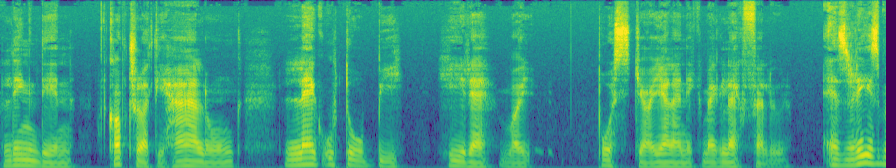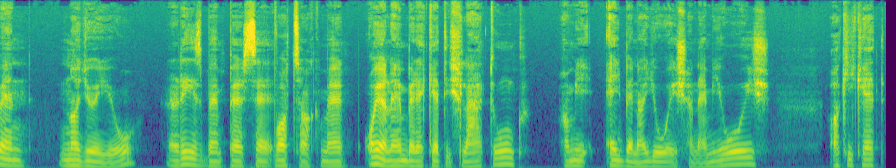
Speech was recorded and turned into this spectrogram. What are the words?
LinkedIn kapcsolati hálónk legutóbbi híre vagy posztja jelenik meg legfelül. Ez részben nagyon jó, részben persze vacak, mert olyan embereket is látunk, ami egyben a jó és a nem jó is, akiket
